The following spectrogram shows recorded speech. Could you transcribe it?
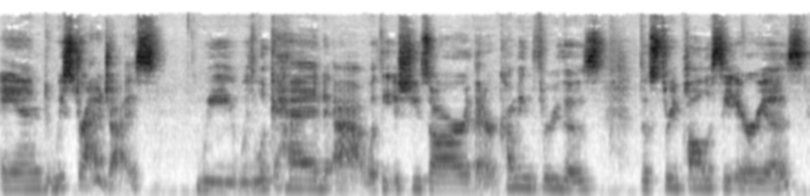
and we strategize. We, we look ahead at what the issues are that are coming through those, those three policy areas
